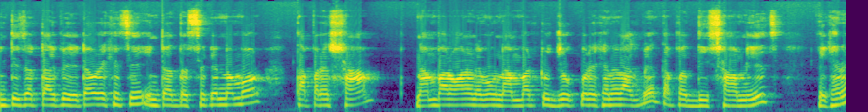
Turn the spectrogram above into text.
integer টাইপের এটাও রেখেছি। ইন্টার দ্য সেকেন্ড নম্বর তারপরে সাম নাম্বার ওয়ান এবং নাম্বার টু যোগ করে এখানে রাখবে, তারপর দি সাম ইজ, এখানে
